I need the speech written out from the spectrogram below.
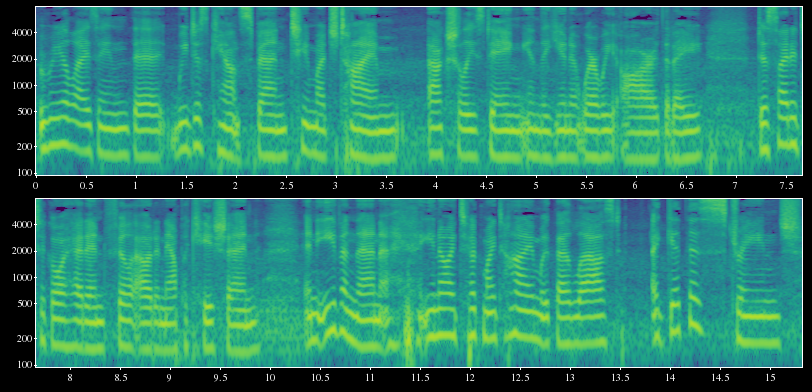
realizing that we just can't spend too much time actually staying in the unit where we are, that I decided to go ahead and fill out an application. And even then, you know, I took my time with that last. I get this strange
